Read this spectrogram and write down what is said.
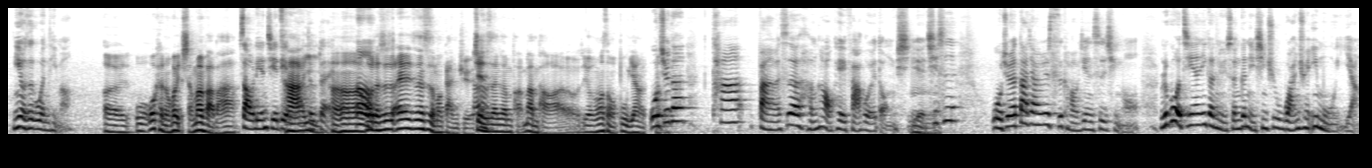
你有这个问题吗？呃，我我可能会想办法把它找连接点，对不对？嗯、或者是哎，这是什么感觉？健身跟跑慢跑啊，有没有什么不一样？我觉得它反而是很好可以发挥的东西。嗯、其实。我觉得大家要去思考一件事情哦，如果今天一个女生跟你兴趣完全一模一样，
